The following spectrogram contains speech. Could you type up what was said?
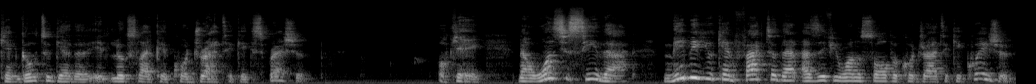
can go together. It looks like a quadratic expression. Okay, now once you see that, maybe you can factor that as if you want to solve a quadratic equation.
